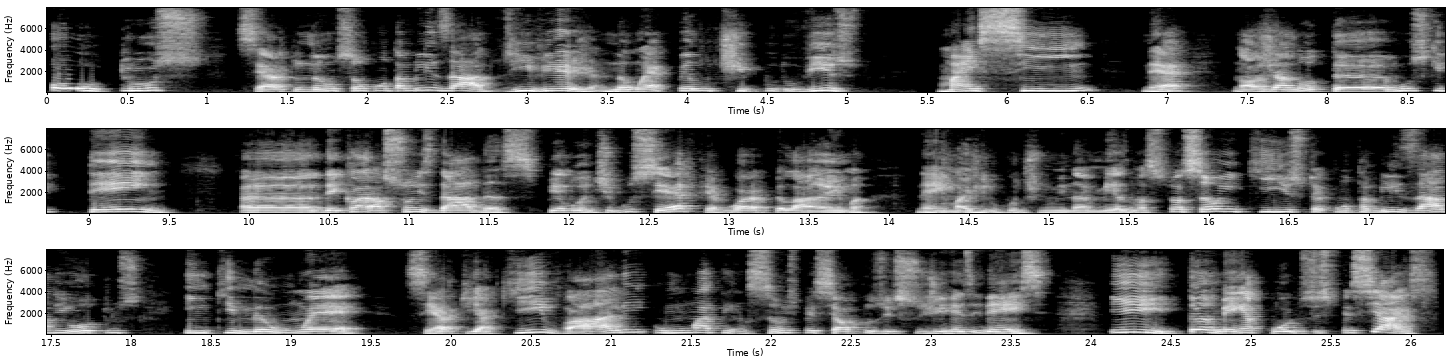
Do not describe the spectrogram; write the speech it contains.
Outros, certo, não são contabilizados. E veja, não é pelo tipo do visto, mas sim, né? Nós já notamos que tem uh, declarações dadas pelo antigo CEF, agora pela AIMA, né? Imagino continue na mesma situação em que isto é contabilizado e outros em que não é certo? E aqui vale uma atenção especial para os vistos de residência e também acordos especiais.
